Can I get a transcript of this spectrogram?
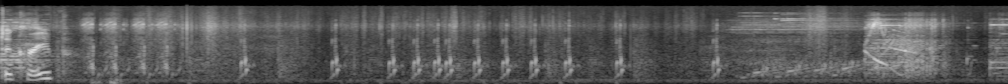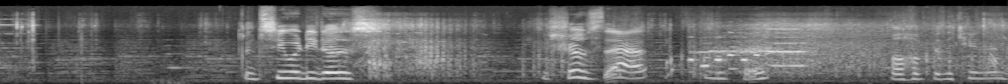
The creep. And see what he does. He shows that. Okay. I'll hope for the cannon.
